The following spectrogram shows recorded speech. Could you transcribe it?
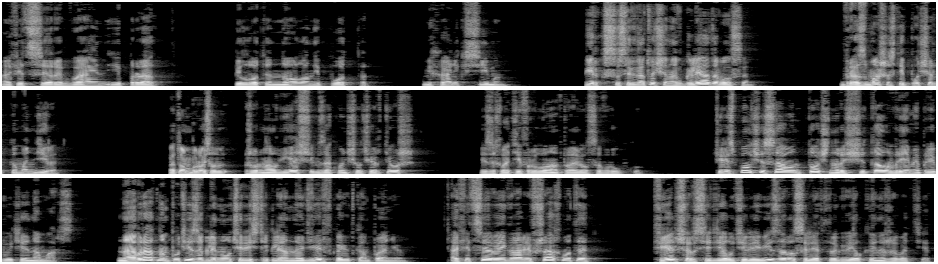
Офицеры Вайн и Пратт, пилоты Нолан и Поттер, механик Симон. Пиркс сосредоточенно вглядывался в размашистый почерк командира. Потом бросил журнал в ящик, закончил чертеж и, захватив рулон, отправился в рубку. Через полчаса он точно рассчитал время прибытия на Марс. На обратном пути заглянул через стеклянную дверь в кают-компанию. Офицеры играли в шахматы, фельдшер сидел у телевизора с электрогрелкой на животе.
